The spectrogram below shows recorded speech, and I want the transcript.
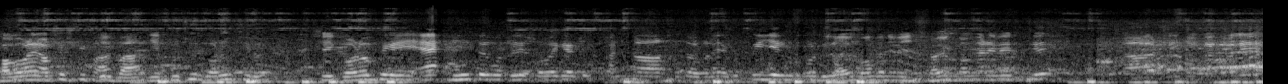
ভগবানের অশেষ কৃপা যে প্রচুর গরম ছিল সেই গরম থেকে এক মুহূর্তের মধ্যে সবাইকে একটু ঠান্ডা শীতল মানে একটু ফ্রিজের মতো করে দিল স্বয়ং গঙ্গা নেমে। স্বয়ং গঙ্গা নেমে এসেছে আর সেই গঙ্গা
